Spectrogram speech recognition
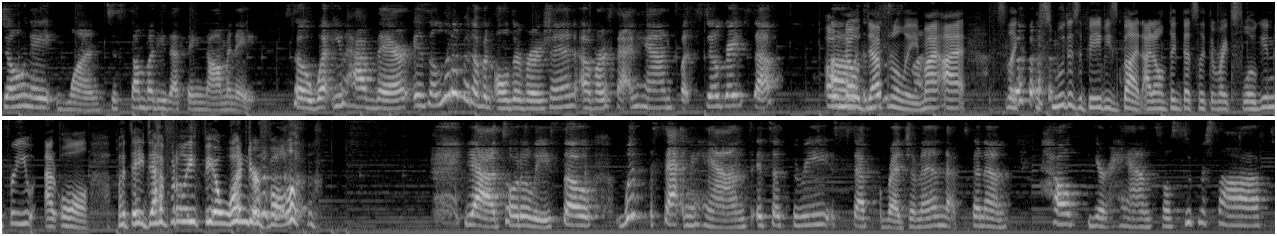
donate one to somebody that they nominate. So what you have there is a little bit of an older version of our satin hands, but still great stuff. Oh um, no, definitely. My I it's like smooth as a baby's butt. I don't think that's like the right slogan for you at all, but they definitely feel wonderful. yeah, totally. So with satin hands, it's a three-step regimen that's gonna help your hands feel super soft,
